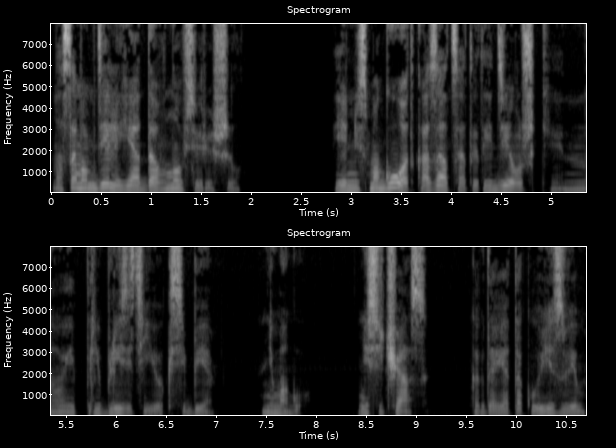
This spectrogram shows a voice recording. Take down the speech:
На самом деле я давно все решил. Я не смогу отказаться от этой девушки, но и приблизить ее к себе не могу. Не сейчас, когда я так уязвим.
